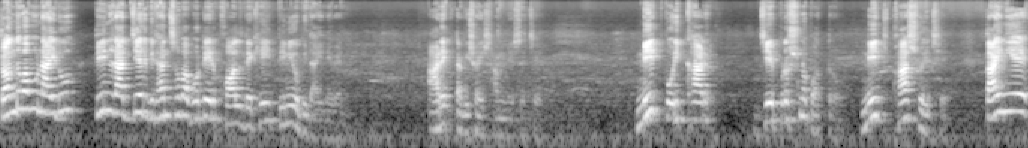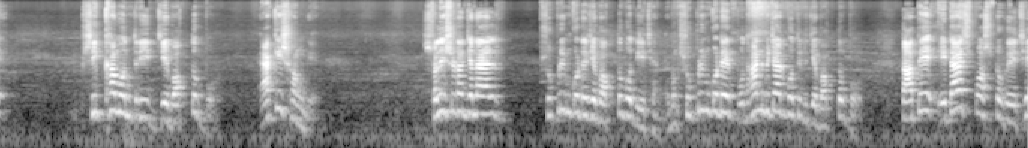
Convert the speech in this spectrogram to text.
চন্দ্রবাবু নাইডু তিন রাজ্যের বিধানসভা ভোটের ফল দেখেই তিনিও বিদায় নেবেন। আরেকটা বিষয় সামনে এসেছে। নিট পরীক্ষার যে প্রশ্নপত্র, নিট ফাঁস হয়েছে, তাই নিয়ে শিক্ষামন্ত্রীর যে বক্তব্য, একই সঙ্গে সলিসিটর জেনারেল সুপ্রিম কোর্টে যে বক্তব্য দিয়েছেন এবং সুপ্রিম কোর্টের প্রধান বিচারপতির যে বক্তব্য, তাতে এটা স্পষ্ট হয়েছে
